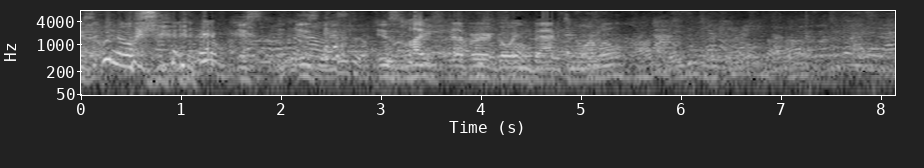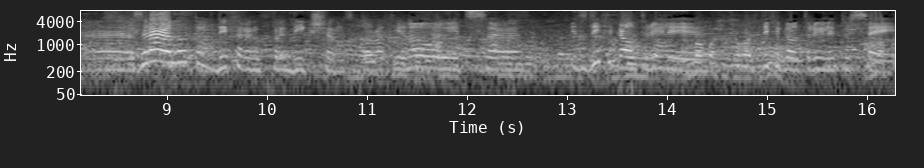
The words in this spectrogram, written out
Is Who knows? is, is, is life ever going back to normal? There are a lot of different predictions, but you know it's uh, it's difficult really it's difficult really to say.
